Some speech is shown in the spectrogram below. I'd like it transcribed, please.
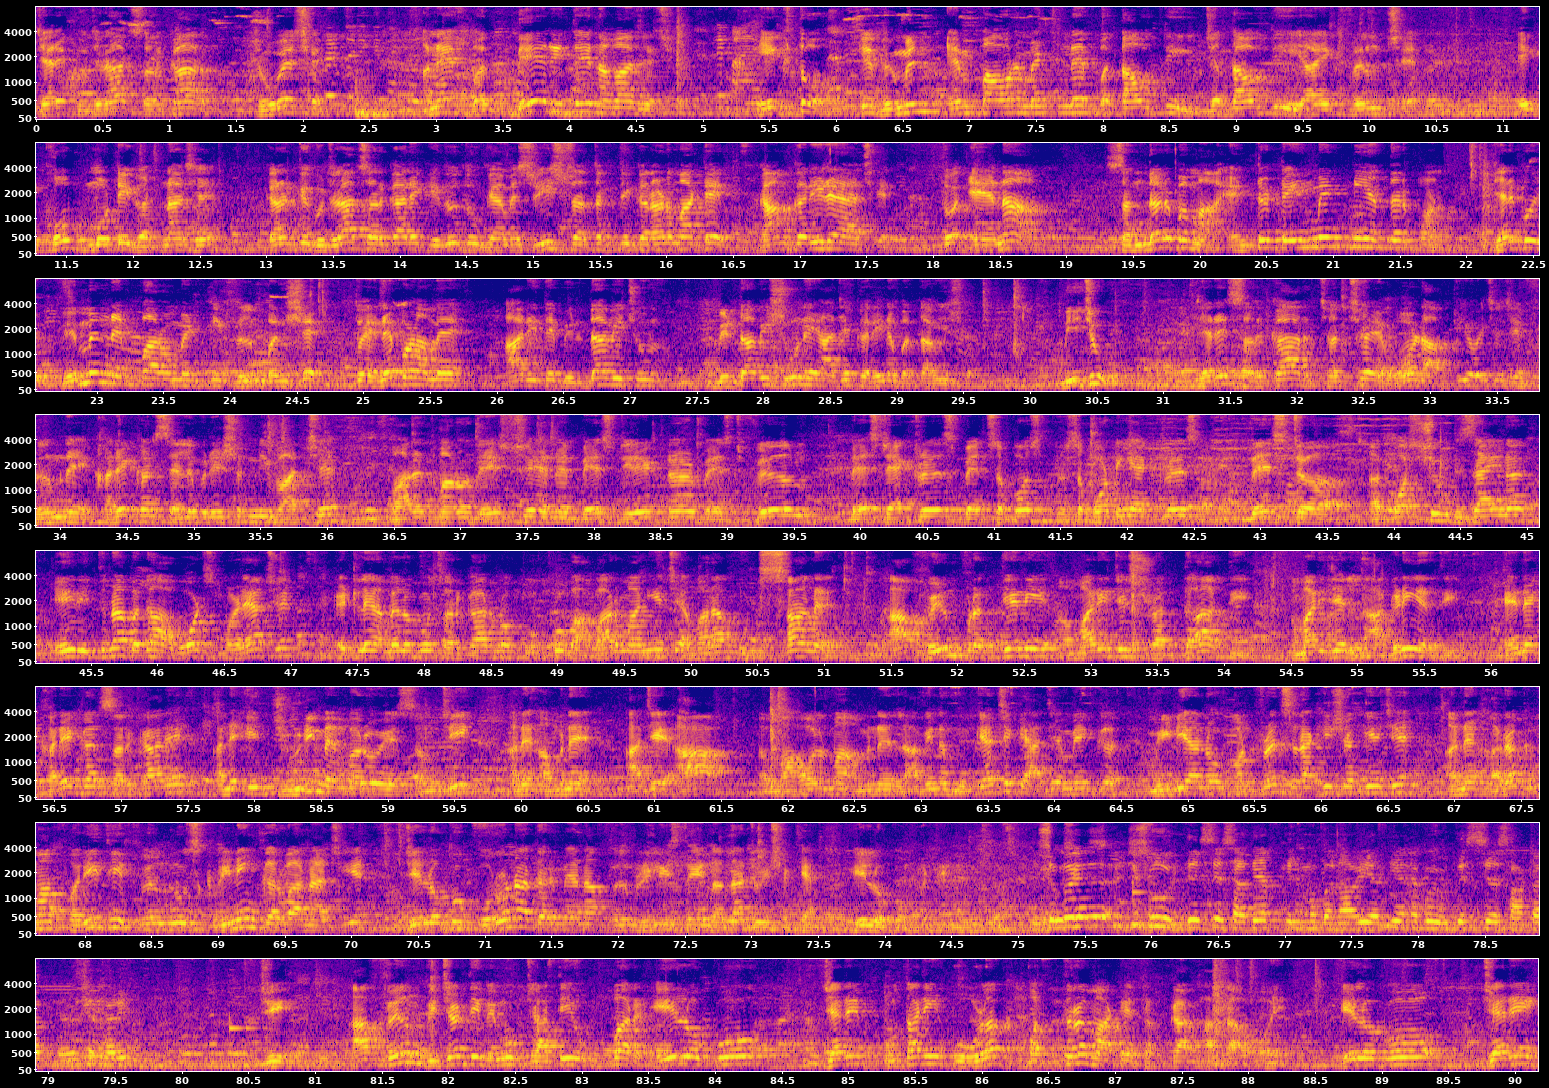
જ્યારે ગુજરાત સરકાર જોવે છે અને બ- રીતે નવાજે છે. એક તો કે વિમેન એમ્પાવરમેન્ટને બતાવતી, જતાવતી આ એક ફિલ્મ છે. એક ખૂબ મોટી ઘટના છે. કારણ કે ગુજરાત સરકારે કીધું હતું કે અમે સ્ત્રી સશક્તિકરણ માટે કામ કરી રહ્યા છીએ તો એના સંદર્ભમાં એન્ટરટેઇનમેન્ટની અંદર પણ જ્યારે કોઈ વિમેન એમ્પાવરમેન્ટની ફિલ્મ બનશે, તો એને પણ અમે આ રીતે બિરદાવી છું બિરદાવીશું ને આજે કરીને બતાવીશું. બીજું જ્યારે સરકાર છ છ એવોર્ડ આપતી હોય છે જે ફિલ્મને ખરેખર સેલિબ્રેશનની વાત છે, ભારત મારો દેશ છે અને best director, best film, best actress, best supporting actress best costume designer એ રીતના બધા અવોર્ડ્સ મળ્યા છે. એટલે અમે લોકો સરકારનો ખૂબ ખૂબ આભાર માનીએ છીએ. અમારા ઉત્સાહને આ ફિલ્મ પ્રત્યેની અમારી જે શ્રદ્ધા હતી, અમારી જે લાગણી હતી, એને ખરેખર સરકારે અને એ જ્યુરી મેમ્બરોએ સમજી અને અમને આજે આ માહોલમાં અમને લાવીને મૂક્યા છે કે આજે અમે એક મીડિયાનો કોન્ફરન્સ રાખી શકીએ છીએ અને હરકમાં ફરીથી ફિલ્મનું સ્ક્રીનિંગ કરવાના છીએ. જે લોકો કોરોના દરમિયાન આ ફિલ્મ રિલીઝ થઈ નહોતા જોઈ શક્યા એ લોકો માટે. શું શું ઉદ્દેશ્ય સાથે આ ફિલ્મ બનાવી હતી અને કોઈ ઉદ્દેશ્ય સાકાર થયો છે ખરી? જી. આ ફિલ્મ વિચરતી વિમુખ જાતિ ઉપર એ લોકો જ્યારે પોતાની ઓળખ પત્ર માટે ધક્કા ખાતા હોય એ લોકો જ્યારે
